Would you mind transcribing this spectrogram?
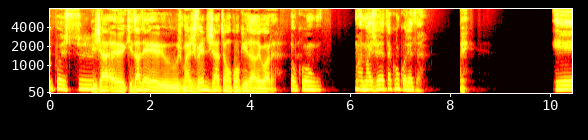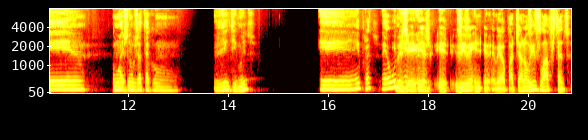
depois... Eh, e já, eh, que idade é, os mais velhos já estão com que idade agora? Estão com, a mais velha está com 40. É. E o mais novo já está com 20 e muitos. E, e pronto, é o único. Mas eles, eles vivem, a maior parte já não vive lá, portanto.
